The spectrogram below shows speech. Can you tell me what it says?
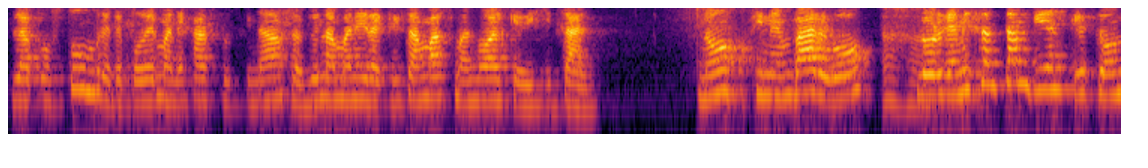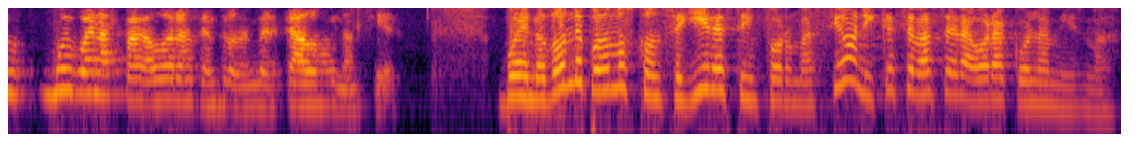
la costumbre de poder manejar sus finanzas de una manera quizá más manual que digital. ¿No? Sin embargo, lo organizan tan bien que son muy buenas pagadoras dentro del mercado financiero. Bueno, ¿dónde podemos conseguir esta información y qué se va a hacer ahora con la misma?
